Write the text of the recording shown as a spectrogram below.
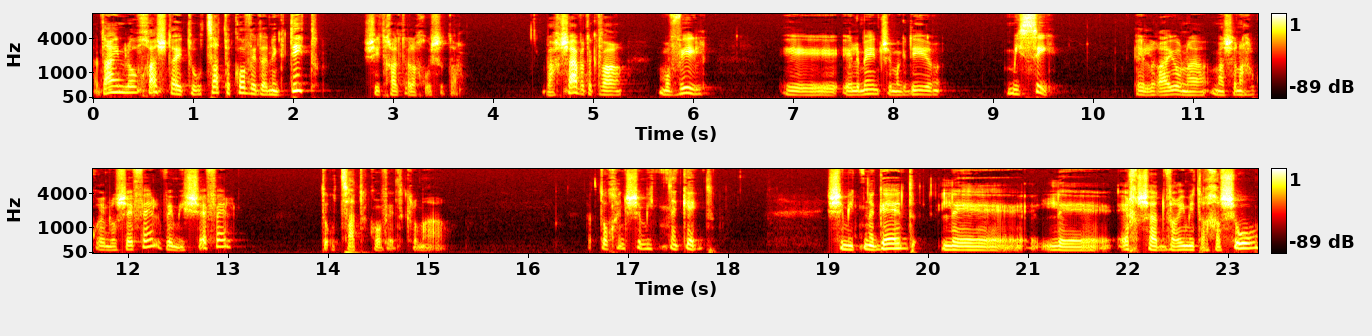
עדיין לא חשת את תאוצת הכובד הנגדית שהתחלת לחוש אותה. ועכשיו אתה כבר מוביל אה, אלמנט שמגדיר משיא אל רעיון מה שאנחנו קוראים לו שפל, ומשפל, תאוצת הכובד. כלומר, התוכן שמתנגד. שמתנגד לאיך שהדברים התרחשו,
